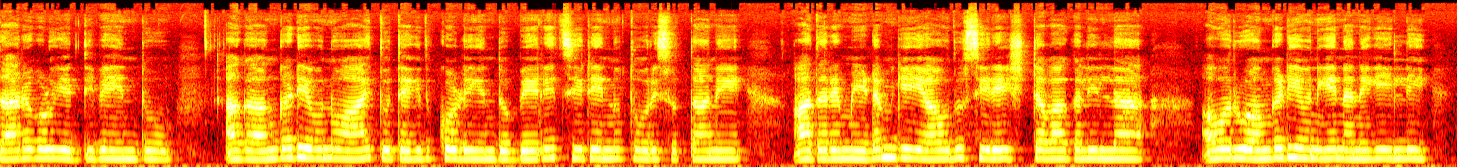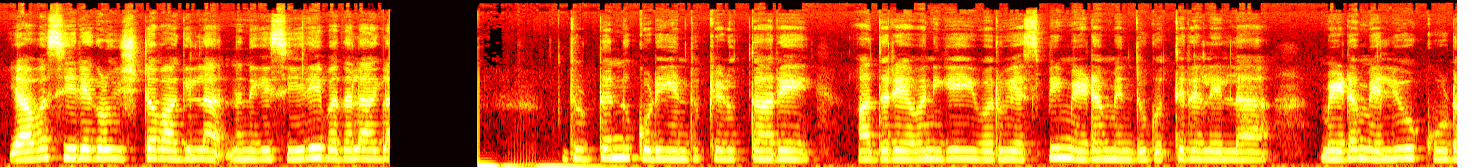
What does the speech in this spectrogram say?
ದಾರಗಳು ಎದ್ದಿವೆ ಎಂದು. ಆಗ ಅಂಗಡಿಯವನು ಆಯಿತು ತೆಗೆದುಕೊಳ್ಳಿ ಎಂದು ಬೇರೆ ಸೀರೆಯನ್ನು ತೋರಿಸುತ್ತಾನೆ. ಆದರೆ ಮೇಡಮ್ಗೆ ಯಾವುದು ಸೀರೆ ಇಷ್ಟವಾಗಲಿಲ್ಲ. ಅವರು ಅಂಗಡಿಯವನಿಗೆ ನನಗೆ ಇಲ್ಲಿ ಯಾವ ಸೀರೆಗಳು ಇಷ್ಟವಾಗಿಲ್ಲ. ನನಗೆ ಸೀರೆ ಬದಲಾಗಿ ದುಡ್ಡನ್ನು ಕೊಡಿ ಎಂದು ಕೇಳುತ್ತಾರೆ. ಆದರೆ ಅವನಿಗೆ ಇವರು ಎಸ್ ಪಿ ಮೇಡಂ ಎಂದು ಗೊತ್ತಿರಲಿಲ್ಲ. ಮೇಡಂ ಎಲ್ಲಿಯೂ ಕೂಡ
